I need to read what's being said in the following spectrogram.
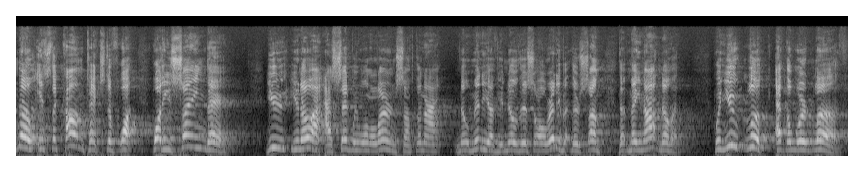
No, it's the context of what, what he's saying there. You, you know, I, I said we want to learn something. I, know many of you know this already, but there's some that may not know it. When you look at the word love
